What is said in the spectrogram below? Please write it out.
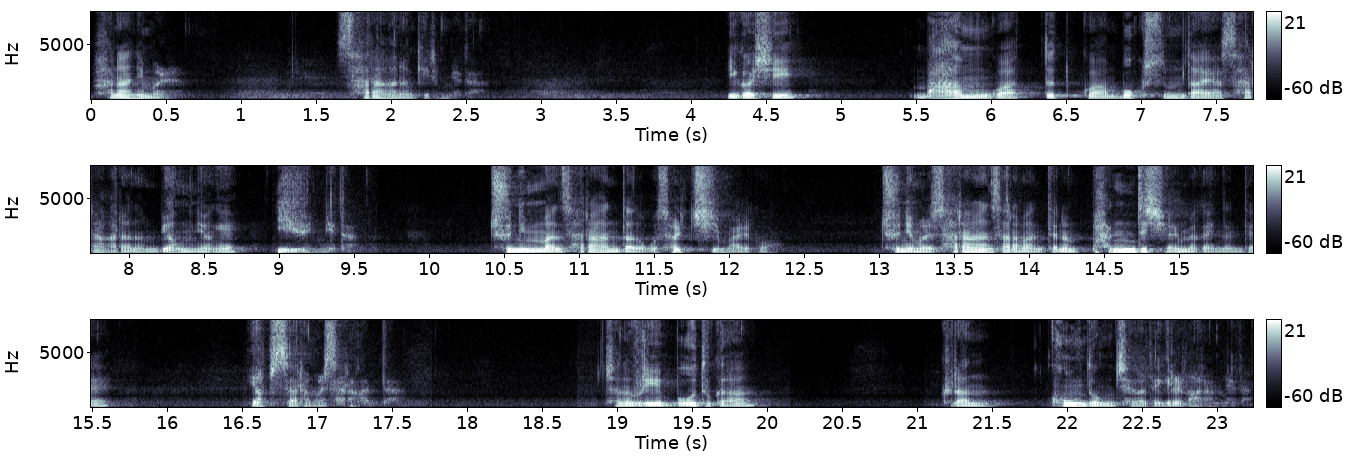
하나님을 사랑하는 길입니다. 이것이 마음과 뜻과 목숨 다하여 사랑하라는 명령의 이유입니다. 주님만 사랑한다고 설치지 말고 주님을 사랑하는 사람한테는 반드시 열매가 있는데 옆 사람을 사랑한다. 저는 우리 모두가 그런 공동체가 되기를 바랍니다.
